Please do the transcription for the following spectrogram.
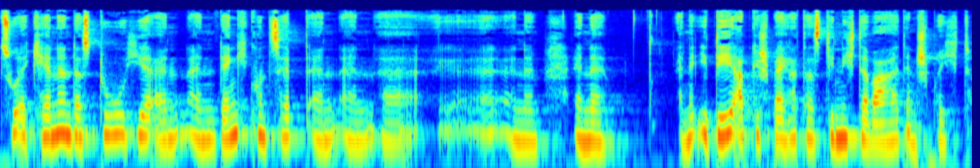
zu erkennen, dass du hier ein, ein Denkkonzept, ein, ein, äh, eine, eine, eine Idee abgespeichert hast, die nicht der Wahrheit entspricht.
